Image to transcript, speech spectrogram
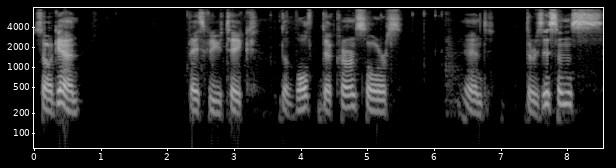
So again, basically you take the volt, the current source and the resistance,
